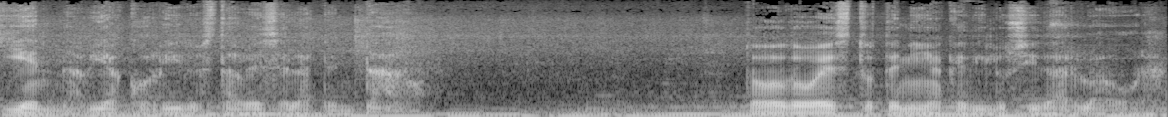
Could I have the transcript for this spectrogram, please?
quién había corrido esta vez el atentado? Todo esto tenía que dilucidarlo ahora.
